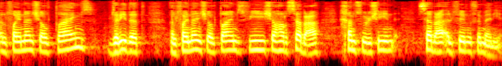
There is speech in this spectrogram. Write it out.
الفاينانشال تايمز جريدة الفاينانشال تايمز في شهر سبعة 25 سبعة 2008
